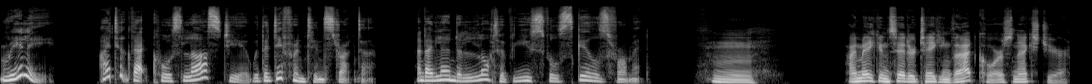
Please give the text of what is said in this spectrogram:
Really? I took that course last year with a different instructor, and I learned a lot of useful skills from it. Hmm. I may consider taking that course next year.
